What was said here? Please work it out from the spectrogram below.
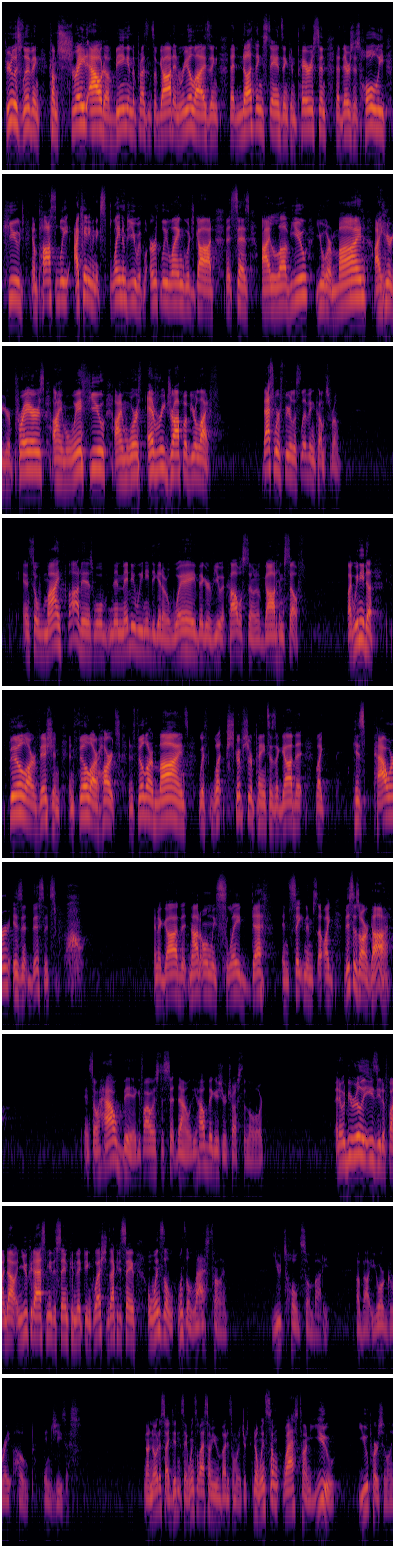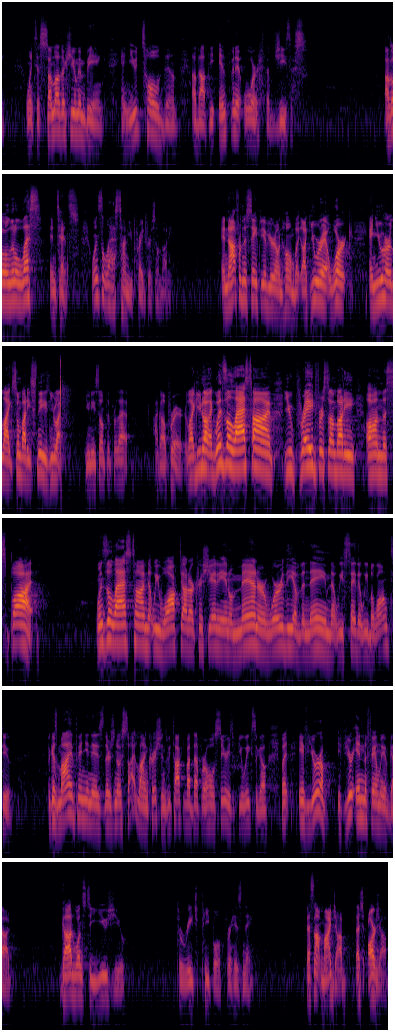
Fearless living comes straight out of being in the presence of God and realizing that nothing stands in comparison, that there's this holy, huge, impossibly, I can't even explain him to you with earthly language God that says, I love you, you are mine, I hear your prayers, I'm with you, I'm worth every drop of your life. That's where fearless living comes from. And so my thought is, well, then maybe we need to get a way bigger view at Cobblestone of God Himself. Like we need to fill our vision and fill our hearts and fill our minds with what Scripture paints as a God that, like, His power isn't this, it's whew, and a God that not only slayed death and Satan himself, like, this is our God. And so, how big, if I was to sit down with you, how big is your trust in the Lord? And it would be really easy to find out. And you could ask me the same convicting questions. I could just say, well, when's the, when's the last time you told somebody about your great hope in Jesus? Now, notice I didn't say, when's the last time you invited someone to church? No, when's the last time you, you personally, went to some other human being and you told them about the infinite worth of Jesus? I'll go a little less intense. When's the last time you prayed for somebody? And not from the safety of your own home, but like you were at work and you heard like somebody sneeze and you're like, you need something for that? I got prayer. Like, you know, like when's the last time you prayed for somebody on the spot? When's the last time that we walked out our Christianity in a manner worthy of the name that we say that we belong to? Because my opinion is there's no sideline Christians. We talked about that for a whole series a few weeks ago. But if you're, a, if you're in the family of God, God wants to use you to reach people for his name. That's not my job, that's our job.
